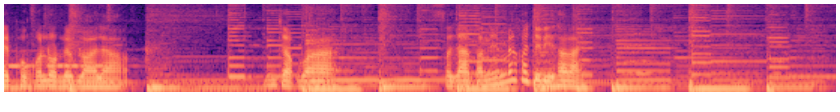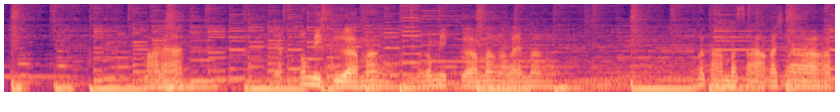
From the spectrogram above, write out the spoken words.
น็ตผมก็หลดเรียบร้อยแล้ว เนื่องจากว่าสัญญาณตอนนี้ไม่ค่อยจะดีเท่าไหร่ มาแล้วฮะเนี่ยก็มีเกลือมั่ง ก็มีเกลือมั่งอะไรมั่ง ก็ตามภาษากระชาครับ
